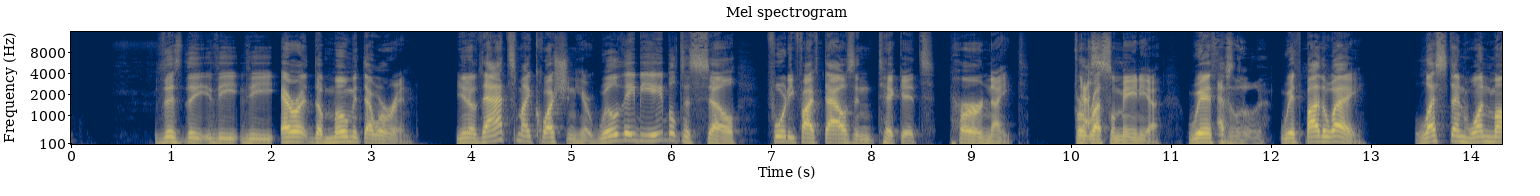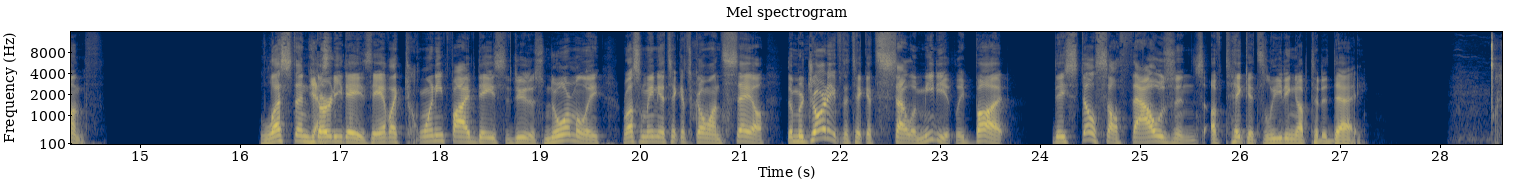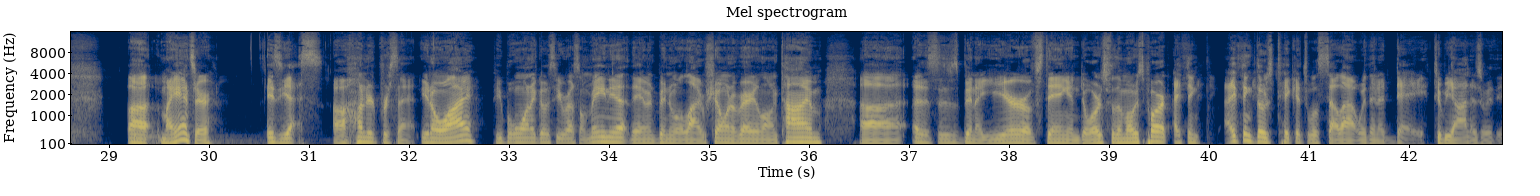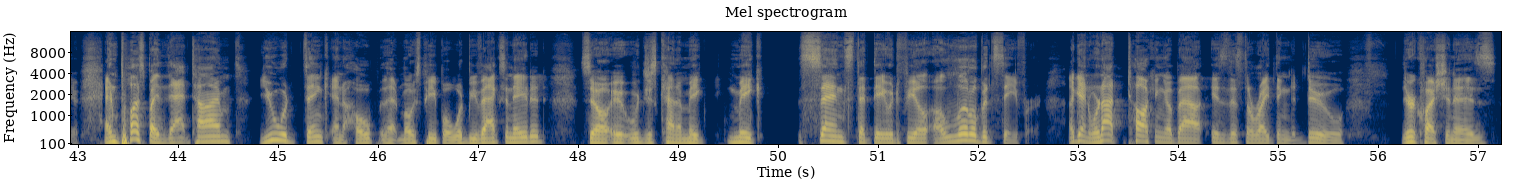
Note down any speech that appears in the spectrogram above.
this the the the era the moment that we're in? You know, that's my question here. Will they be able to sell forty five thousand tickets per night for Yes. WrestleMania with Absolutely. with, by the way, less than one month, less than Yes. 30 days. They have like 25 days to do this. Normally, WrestleMania tickets go on sale. The majority of the tickets sell immediately, but they still sell thousands of tickets leading up to the day. Uh, my answer is yes, a hundred percent. You know why? People want to go see WrestleMania. They haven't been to a live show in a very long time. Uh, this has been a year of staying indoors for the most part. I think I think those tickets will sell out within a day. To be honest with you, and plus by that time, you would think and hope that most people would be vaccinated. So it would just kind of make make sense that they would feel a little bit safer. Again, we're not talking about is this the right thing to do. Your question is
